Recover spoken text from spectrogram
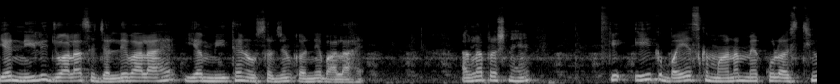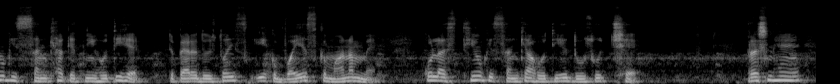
यह नीली ज्वाला से जलने वाला है, यह मीथेन उत्सर्जन करने वाला है। अगला प्रश्न है कि एक वयस्क मानव में कुल अस्थियों की संख्या कितनी होती है? तो प्यारे दोस्तों, इस एक वयस्क मानव में कुल अस्थियों की संख्या होती है दो सौ छः प्रश्न है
